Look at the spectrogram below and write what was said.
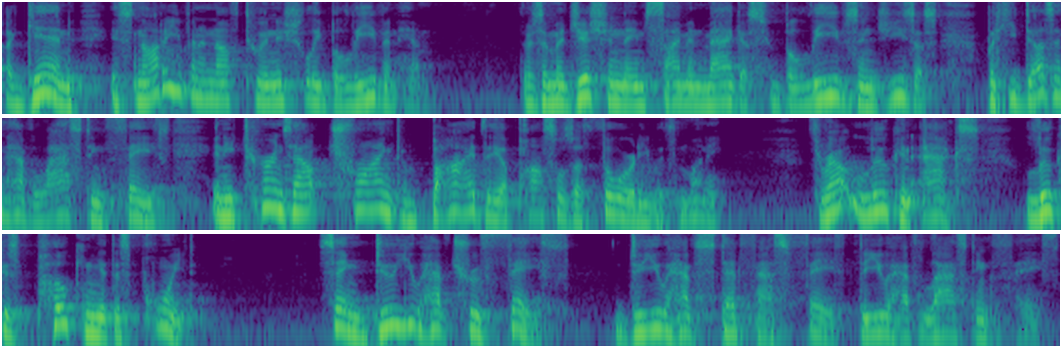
again, it's not even enough to initially believe in him. There's a magician named Simon Magus who believes in Jesus, but he doesn't have lasting faith, and he turns out trying to buy the apostles' authority with money. Throughout Luke and Acts, Luke is poking at this point, saying, Do you have true faith? Do you have steadfast faith? Do you have lasting faith?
